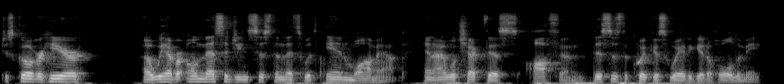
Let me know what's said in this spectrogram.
just go over here, uh, we have our own messaging system that's within WAMAP, and I will check this often. This is the quickest way to get a hold of me.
